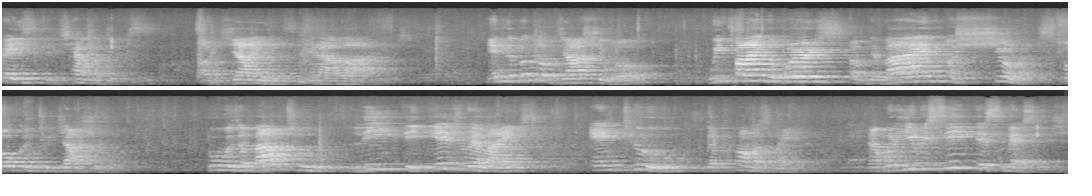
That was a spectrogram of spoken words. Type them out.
face the challenges of giants in our lives. In the book of Joshua, we find the words of divine assurance spoken to Joshua, who was about to lead the Israelites into the promised land. Now, when he received this message,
